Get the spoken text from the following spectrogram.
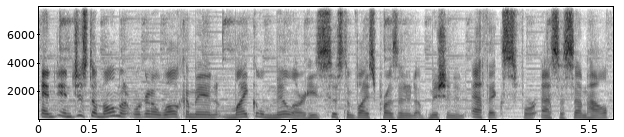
And in just a moment, we're going to welcome in Michael Miller. He's System Vice President of Mission and Ethics for SSM Health.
